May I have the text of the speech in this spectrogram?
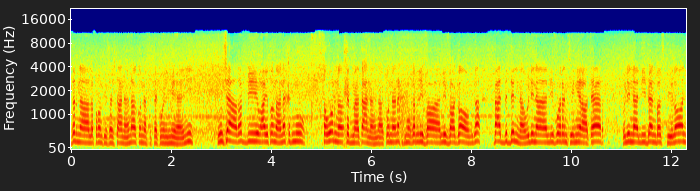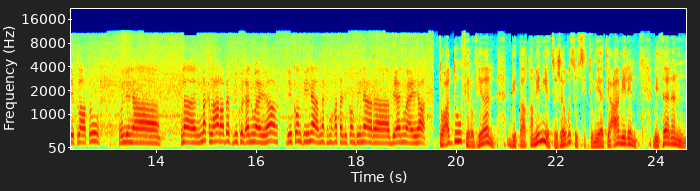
درنا ال apprentissage تاعنا هنا كنا في التكوين المهني. وشاء ربي وعيطونا نخدموا طورنا الخدمة تاعنا هنا. كنا نخدموا غير les les wagons وكذا بعد بدلنا. ولينا les fours incinérateurs ولينا les bennes basculantes les plateaux. ولينا نقل العربات بكل أنواعها les conteneurs نخدموا حتى les conteneurs بأنواعها. تعد فيروفيال بطاقم يتجاوز 600 عامل. مثالا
